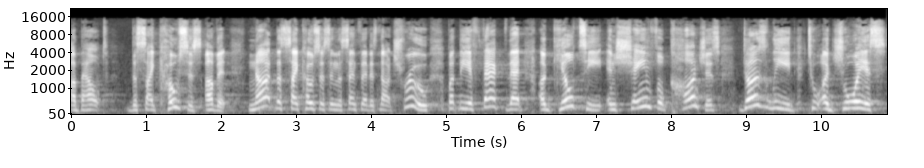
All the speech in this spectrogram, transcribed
about the psychosis of it. Not the psychosis in the sense that it's not true, but the effect that a guilty and shameful conscience does lead to a joyous,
